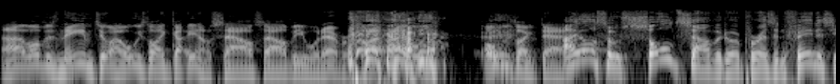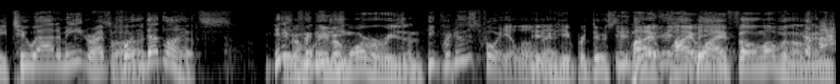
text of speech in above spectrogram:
I love his name too. I always like you know Sal, Salvi, whatever. So I, I always, always like that. I also sold Salvador Perez in fantasy to Adam Eaton right So before the deadline. That's Did even, produce- even more of a reason. He produced for you a little He, bit. he produced. The You're pie, pie to me. wife fell in love with him. And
